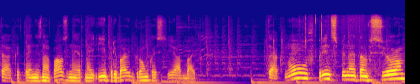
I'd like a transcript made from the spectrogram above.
Так, это, не знаю, пауза, наверное, и прибавить громкость и отбавить. Так, ну, в принципе, на этом все.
